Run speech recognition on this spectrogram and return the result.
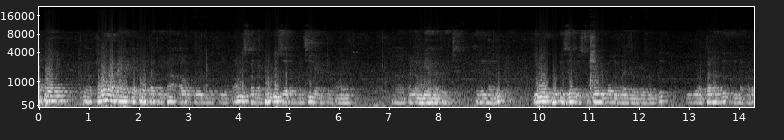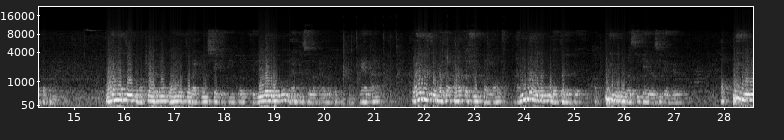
அப்புறம் கொரோனா டைமுக்கு அப்புறம் பார்த்தீங்கன்னா அவருக்கு உங்களுக்கு ப்ராமிஸ் பண்ண ப்ரொடியூசர் சீனியருக்கு பாவம் பண்ண முடியாமல் போயிடுச்சு. இருந்தாலும் இன்னொரு ப்ரொடியூசர் மிஸ்டர் கோவில் மோகன்ராஜ் அவர்கள் வந்து இவரோட கலந்து இந்த படத்தை பண்ணாங்க கோயம்புத்தூர் மக்களுக்கும் கோயம்புத்தூர் அட்மினிஸ்ட்ரேட்டிவ் பீப்புள் எல்லோருக்கும் நன்றி சொல்ல கடமைப்பட்டிருக்கோம். ஏன்னா கோயம்புத்தூரில் தான் படத்தை ஷூட் பண்ணோம். அந்த அளவுக்கு ஒத்துழைப்பு அப்படி ஒரு ரசிகை ரசிகர்கள் அப்படி ஒரு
